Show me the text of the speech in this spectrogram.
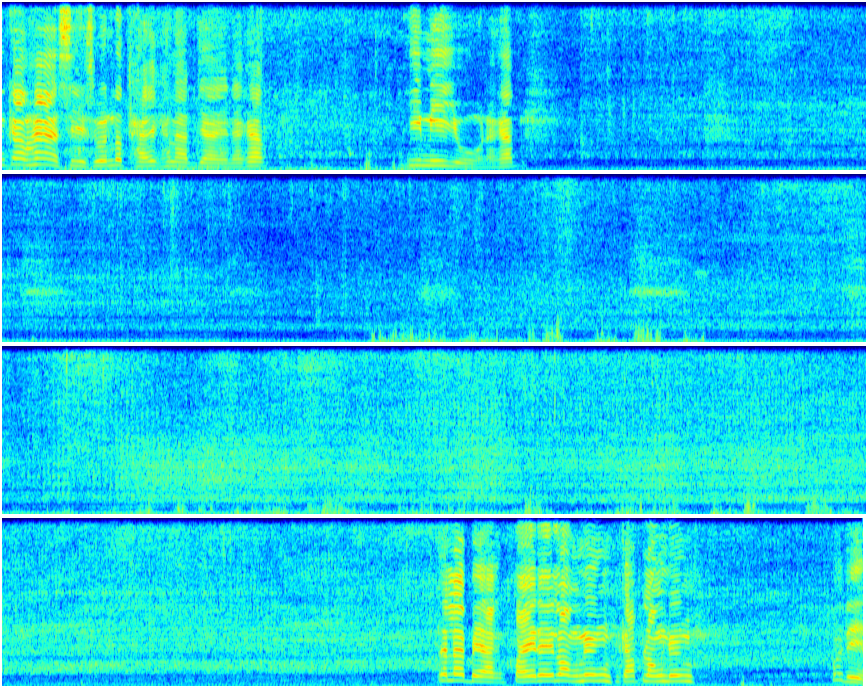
M9540 รถไถขนาดใหญ่นะครับ ที่มีอยู่นะครับ แต่ละแบกไปได้ล่องหนึงกลับล่องหนึงพอดี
